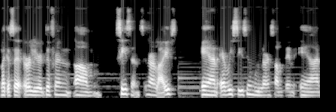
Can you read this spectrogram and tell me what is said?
like I said earlier, different um, seasons in our lives. And every season we learn something. And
